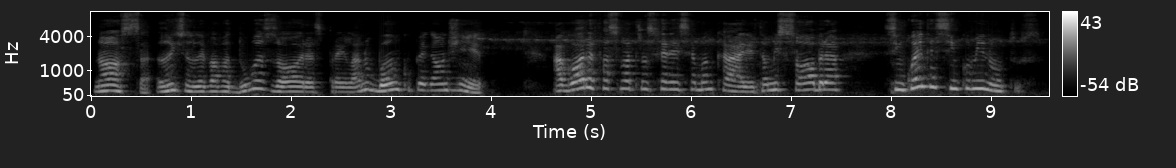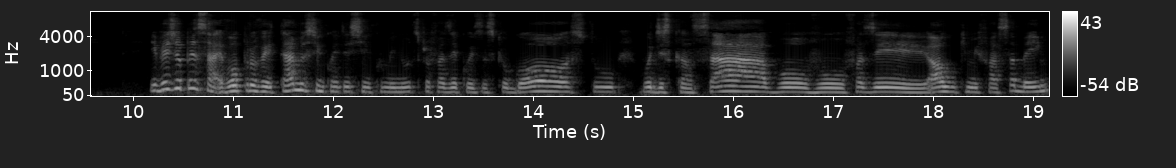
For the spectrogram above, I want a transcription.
Nossa, antes eu levava duas horas para ir lá no banco pegar um dinheiro. Agora eu faço uma transferência bancária, então me sobra 55 minutos. Em vez de eu pensar, eu vou aproveitar meus 55 minutos para fazer coisas que eu gosto, vou descansar, vou, vou fazer algo que me faça bem,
